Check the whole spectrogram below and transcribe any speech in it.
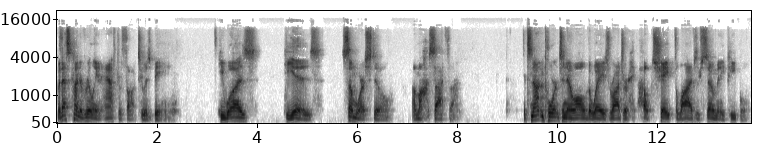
But that's kind of really an afterthought to his being. He was, he is, somewhere still, a Mahasattva. It's not important to know all of the ways Roger helped shape the lives of so many people.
